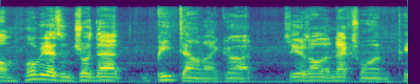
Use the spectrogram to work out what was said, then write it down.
Well, hope you guys enjoyed that beatdown I got. See you guys on the next one. Peace.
